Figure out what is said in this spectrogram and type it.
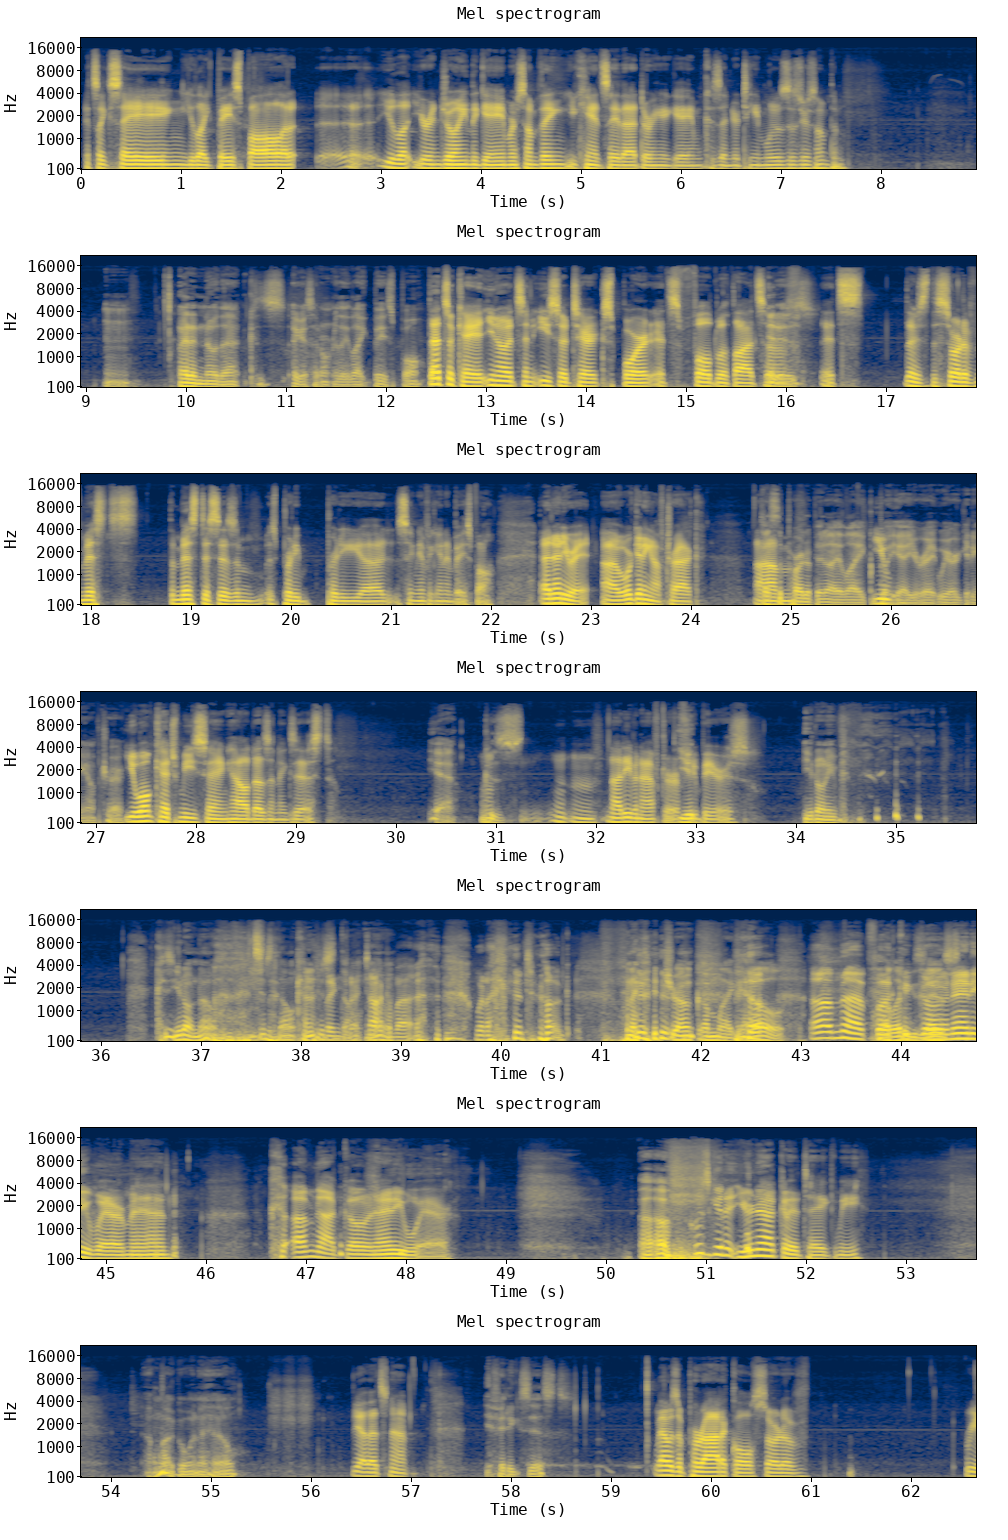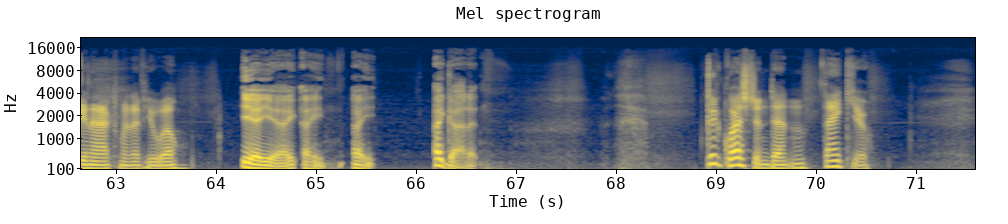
it's like saying you like baseball uh, you let you're enjoying the game or something. You can't say that during a game cuz then your team loses or something. Mm. I didn't know that because I guess I don't really like baseball. That's okay. You know, it's an esoteric sport. It's filled with lots of it's there's the sort of mysts the mysticism is pretty pretty uh, significant in baseball. At any rate, uh, we're getting off track. That's Um, the part of it I like. you- but yeah, you're right. We are getting off track. You won't catch me saying hell doesn't exist. yeah, Mm. because not even after a You- few beers. you don't even. Because you don't know. You just don't. kind you of just thing that I talk know. about when I get drunk. When I get drunk, I'm like, hell. I'm not fucking going anywhere, man. I'm not going anywhere. Um, Who's gonna? You're not gonna take me. I'm not going to hell Yeah, that's not. if it exists. That was a parodical sort of reenactment, if you will. Yeah, yeah. I, I, I, I got it. Good question, Denton. Thank you.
